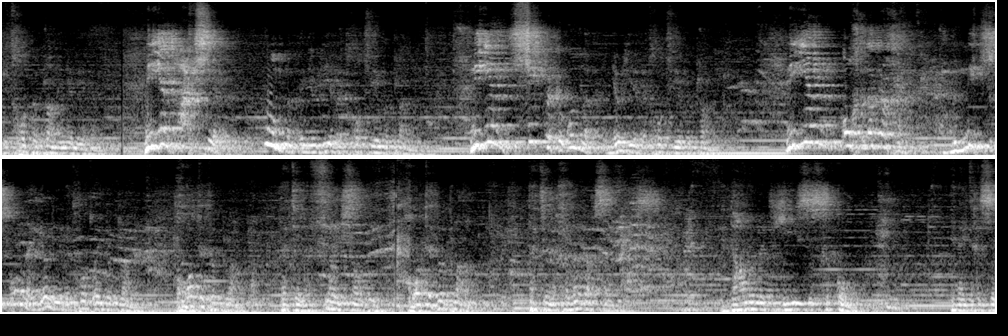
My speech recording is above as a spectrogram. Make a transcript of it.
het God beplan in jou lewe. Nie een hartseer oomblik in jou lewe het God vir jou beplan nie. Nie een sieklike oomblik in jou lewe het God vir jou beplan nie. Nie een ongelukkigheid, 'n minuut sekonde in jou lewe het God ooit beplan nie. God het beplan dat jy 'n vleis sal wees. God het beplan dat jy gelukkig sal wees. En daarom het Jesus gekom. En hy het gesê,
